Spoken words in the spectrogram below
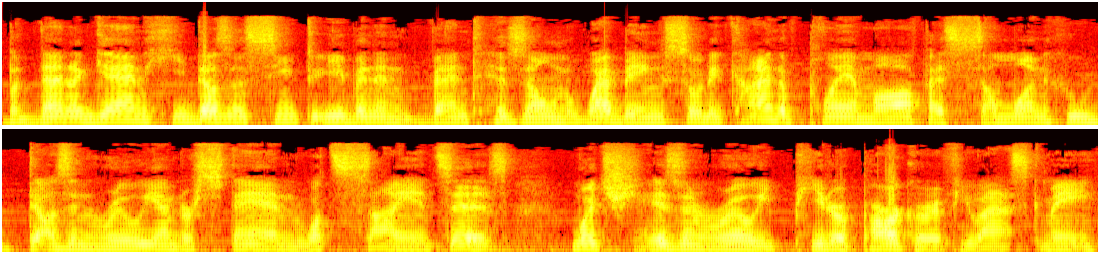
But then again, he doesn't seem to even invent his own webbing, so they kind of play him off as someone who doesn't really understand what science is, which isn't really Peter Parker if you ask me.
